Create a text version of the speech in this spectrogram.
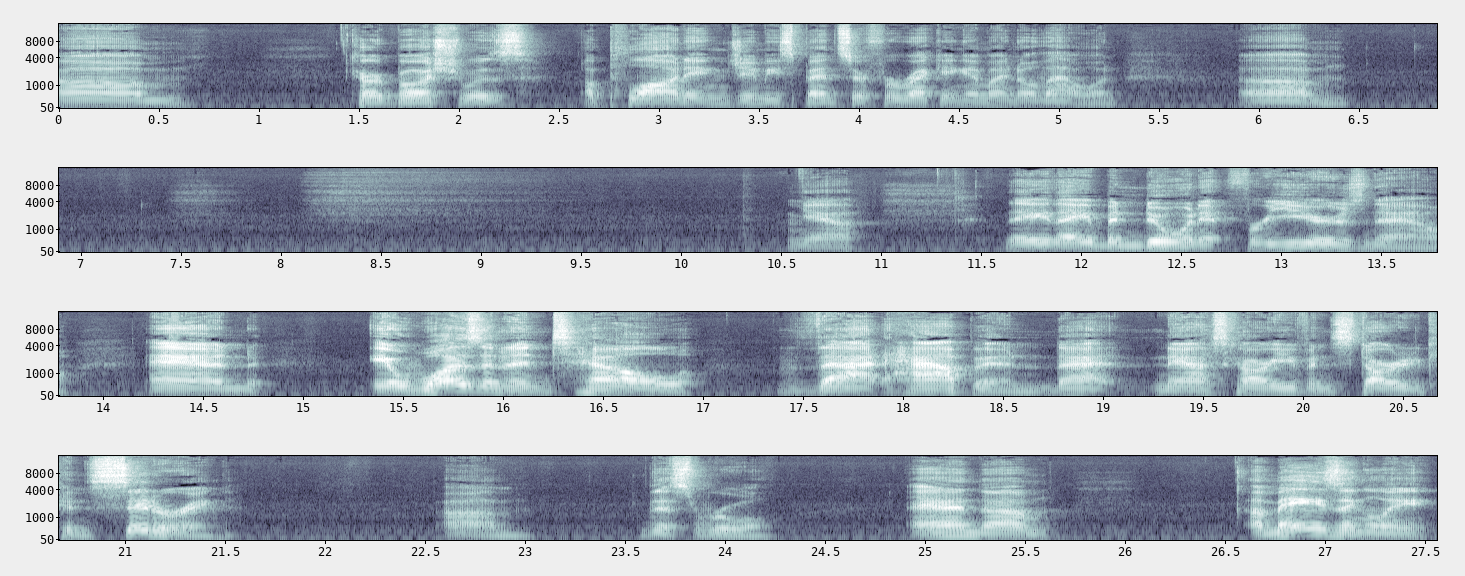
Um, Kurt Busch was applauding Jimmy Spencer for wrecking him. I know that one. Um, yeah, they they've been doing it for years now, and it wasn't until that happened that NASCAR even started considering um, this rule, and um, amazingly,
